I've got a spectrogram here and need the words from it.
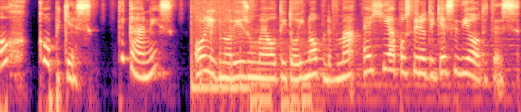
Οχ, κόπηκες. Τι κάνεις; Όλοι γνωρίζουμε ότι το ενόπνευμα έχει αποστηριωτικές ιδιότητες.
